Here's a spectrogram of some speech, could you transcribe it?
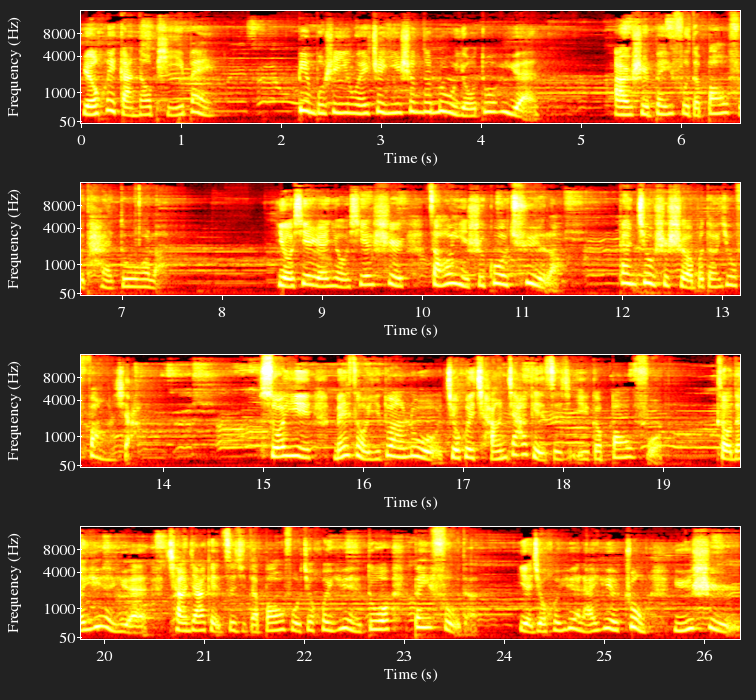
人会感到疲惫，并不是因为这一生的路有多远，而是背负的包袱太多了。有些人、有些事早已是过去了，但就是舍不得又放下。所以每走一段路，就会强加给自己一个包袱，走得越远，强加给自己的包袱就会越多，背负的也就会越来越重，于是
